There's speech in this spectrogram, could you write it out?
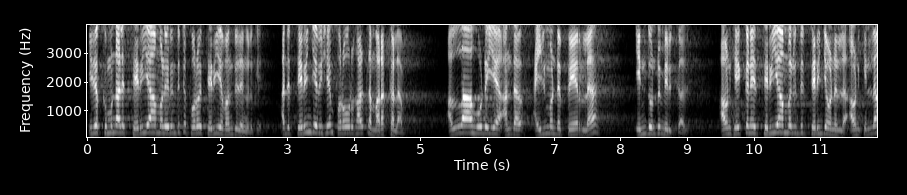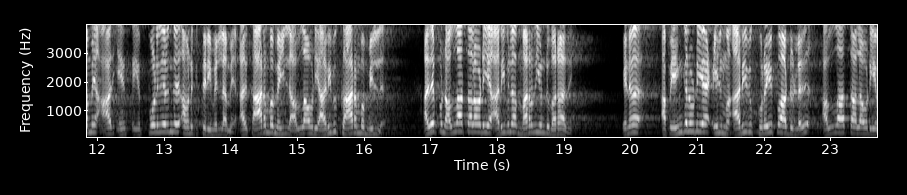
இதற்கு முன்னாலே தெரியாமல் இருந்துட்டு பிறகு தெரிய வந்தது எங்களுக்கு. அந்த தெரிஞ்ச விஷயம் பிற ஒரு காலத்தில் மறக்கலாம். அல்லாஹுடைய அந்த அயில்மண்ட பேரில் எந்தொன்றும் இருக்காது. அவனுக்கு ஏற்கனவே தெரியாமல் இருந்து தெரிஞ்சவன் இல்லை. அவனுக்கு எல்லாமே எப்பொழுதிருந்து அவனுக்கு தெரியும் எல்லாமே. அதுக்கு ஆரம்பமே இல்லை. அல்லாஹுடைய அறிவுக்கு ஆரம்பம் இல்லை. அதே போல் அல்லா தாலாவுடைய அறிவில் மறதி ஒன்று வராது. எனவே அப்போ எங்களுடைய இல்ம அறிவு குறைபாடு உள்ளது. அல்லா தாலாவுடைய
